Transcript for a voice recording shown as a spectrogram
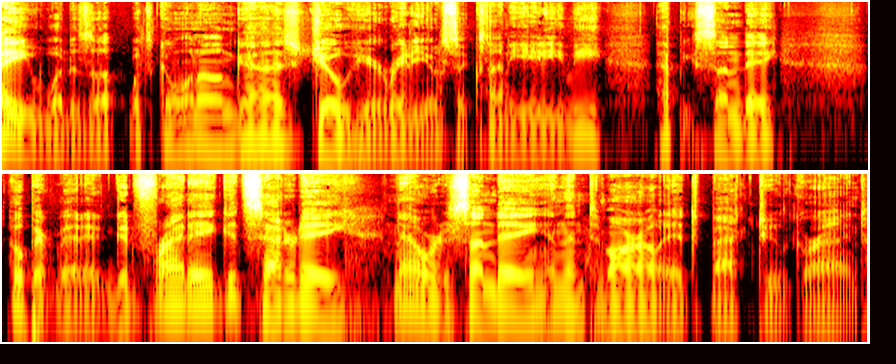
Hey, what is up? What's going on, guys? Joe here, Radio 690 ADV. Happy Sunday. Hope everybody had a good Friday, good Saturday. Now we're to Sunday, and then tomorrow it's back to the grind.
